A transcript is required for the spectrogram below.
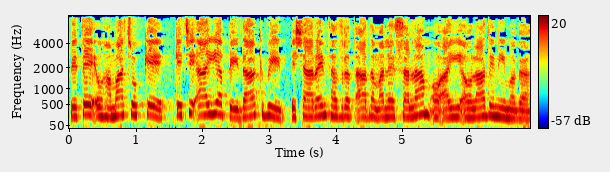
پیتے او ہما چوکے کہ چی آئیا پیداک بید اشارین حضرت آدم علیہ السلام او آئی اولاد نیمگا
